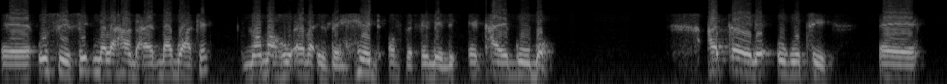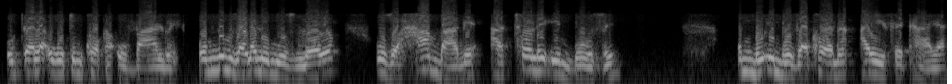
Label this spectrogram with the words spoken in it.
eh usisi kumele ahambe aye wakhe noma whoever is the head of the family ekhaya kubo acele ukuthi eh ucela ukuthi umkhokha uvalwe. Umnumzana lo muzi loyo uzohamba ke athole imbuzi imbuzi yakhona ayise ekhaya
